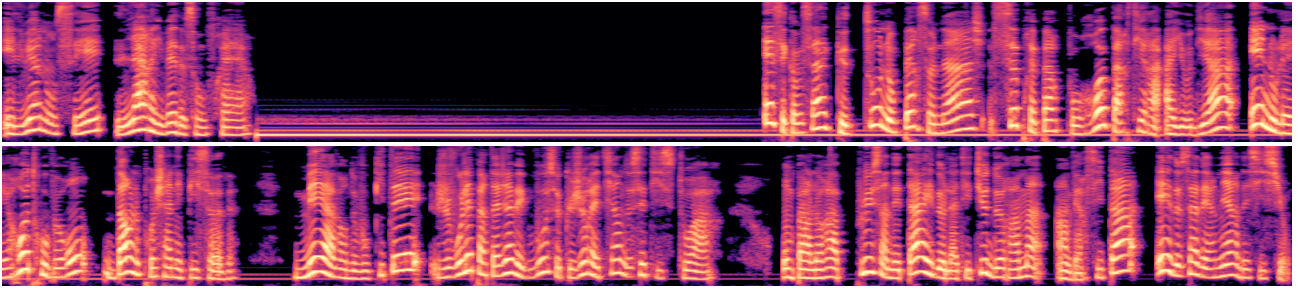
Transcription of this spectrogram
et lui annoncer l'arrivée de son frère. Et c'est comme ça que tous nos personnages se préparent pour repartir à Ayodhya et nous les retrouverons dans le prochain épisode. Mais avant de vous quitter, je voulais partager avec vous ce que je retiens de cette histoire. On parlera plus en détail de l'attitude de Rama envers Sita et de sa dernière décision.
